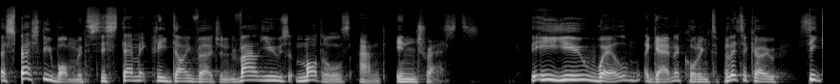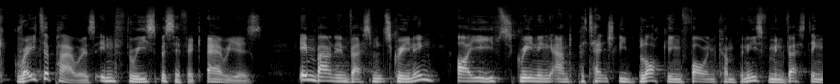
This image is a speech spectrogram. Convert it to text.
especially one with systemically divergent values, models, and interests. The EU will, again according to Politico, seek greater powers in three specific areas. Inbound investment screening, i.e., screening and potentially blocking foreign companies from investing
